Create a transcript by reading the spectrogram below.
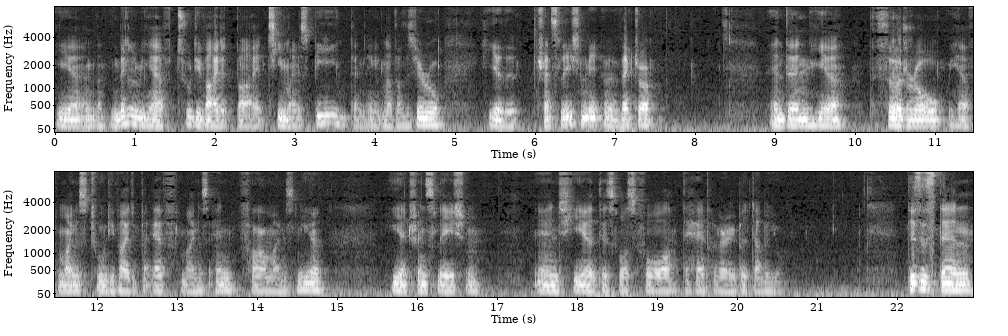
Here in the middle we have 2 divided by t minus b, then another 0. Here the translation uh, vector and then here, the third row, we have minus 2 divided by f minus n, far minus near. Here, translation. And here, this was for the helper variable w. This is then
